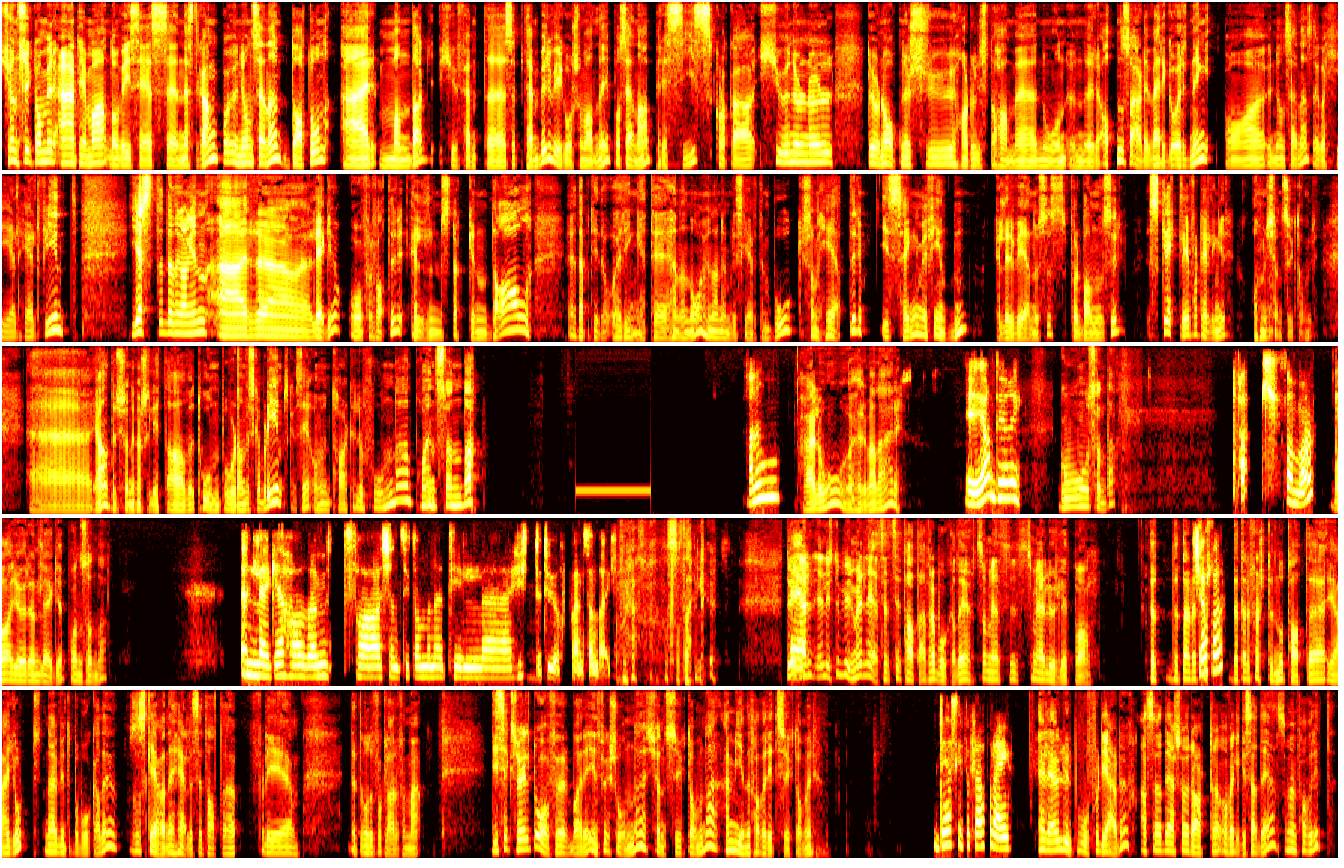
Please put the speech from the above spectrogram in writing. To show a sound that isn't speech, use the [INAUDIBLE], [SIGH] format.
Kjønnssykdommer er tema når vi ses neste gang på Union scene. Datoen er mandag 25. september. Vi går som vanlig på scenen presis klokka 20.00. Dørene åpner sju. Har du lyst til å ha med noen under 18, så er det vergeordning på Union scene, så det går helt, helt fint. Gjest denne gangen er eh, lege og forfatter Ellen Støkken Dahl. Eh, Det er på tide å ringe til henne nå. Hun har nemlig skrevet en bok som heter I seng med fienden, eller Venuses forbannelser. Skrekkelige fortellinger om kjønnssykdommer. Eh, ja, dere skjønner kanskje litt av tonen på hvordan det skal bli. Skal vi se om hun tar telefonen da, på en søndag. Hallo. Hallo, hører meg der. Ja, det gjør jeg. God søndag. Takk. Samme. Hva gjør en lege på en søndag? En lege har rømt fra kjønnssykdommene til eh, hyttetur på en søndag. [LAUGHS] Så deilig. Du, jeg, jeg har lyst til å begynne med å lese et sitat her fra boka di, som jeg, som jeg lurer litt på. Dette, dette, er det første, dette er det første notatet jeg har gjort når jeg begynte på boka di. Og så skrev jeg ned hele sitatet, fordi eh, dette må du forklare for meg. De seksuelt overførbare infeksjonene, kjønnssykdommene, er mine favorittsykdommer. Det skal jeg forklare for deg. Eller jeg lurer på hvorfor de er det. Altså, Det er så rart å velge seg det som en favoritt.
